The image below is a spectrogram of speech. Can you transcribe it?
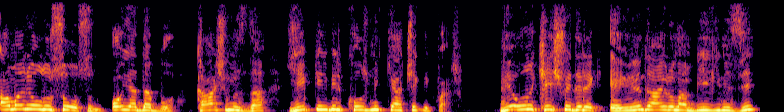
Ama ne olursa olsun o ya da bu karşımızda yepyeni bir kozmik gerçeklik var. Ve onu keşfederek evrene dair olan bilgimizi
